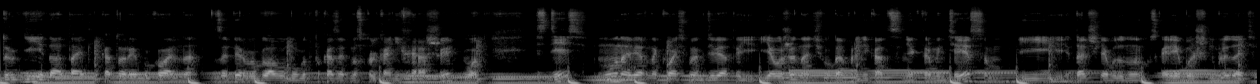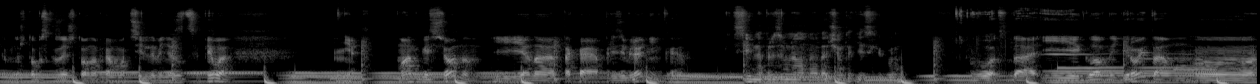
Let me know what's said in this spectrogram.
другие, да, тайтлы, которые буквально за первую главу могут показать, насколько они хороши. Вот. Здесь, ну, наверное, к 8 к 9 я уже начал, да, проникаться некоторым интересом, и дальше я буду, ну, скорее больше наблюдателем. Но чтобы сказать, что она прям вот сильно меня зацепила, нет. Манга Сёнэн, и она такая приземленненькая, Сильно приземленная, да, чем токийский гуль. Вот, да. И главный герой там э,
